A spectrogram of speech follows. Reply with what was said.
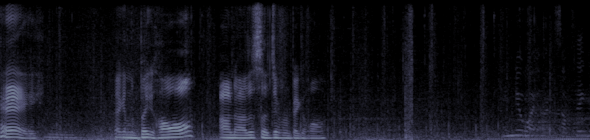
Okay. Back in the big hall. Oh no, this is a different big hall. I knew I heard something.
